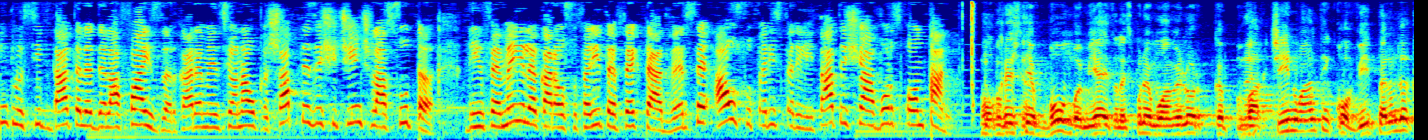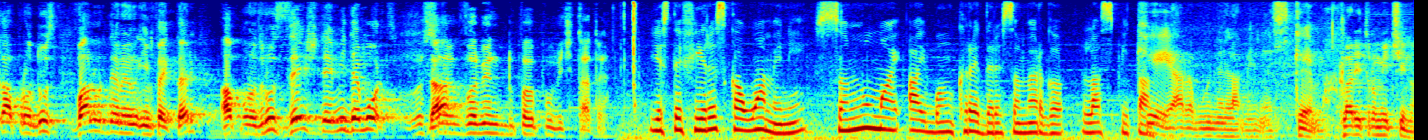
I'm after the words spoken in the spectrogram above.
inclusiv datele de la Pfizer, care menționau că 75% din femeile care au suferit efecte adverse au suferit sterilitate și avort spontan. O chestie bombă mie să le spunem oamenilor că vaccinul anti-Covid, pe lângă că a produs valuri de infectări, a produs zeci de mii de morți. O să da? vorbim după publicitate. Este firesc ca oamenii să nu mai aibă încredere să meargă la spital. Cheia rămâne la mine, schema. Claritromicină.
